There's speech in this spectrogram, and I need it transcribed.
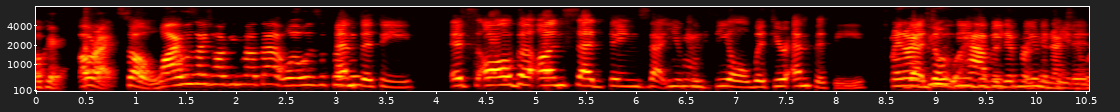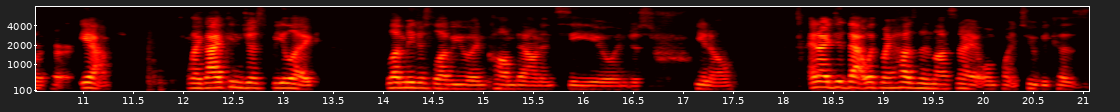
okay. All right. So why was I talking about that? What was the purpose? empathy? It's all the unsaid things that you mm-hmm. can feel with your empathy. And I do not have a different connection with her. Yeah. Like I can just be like, let me just love you and calm down and see you and just, you know. And I did that with my husband last night at one point too, because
